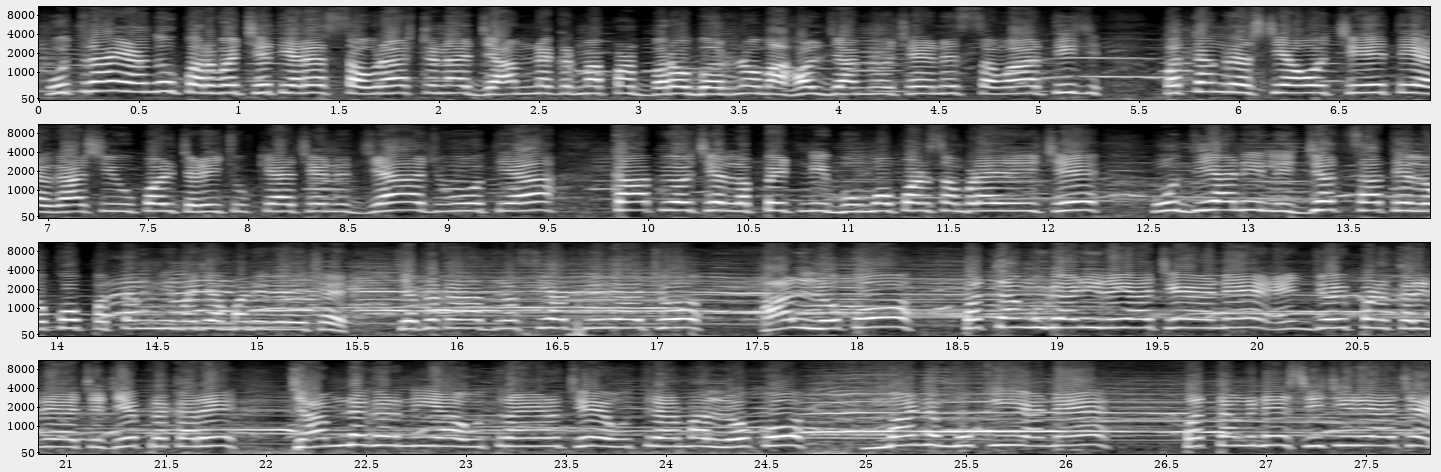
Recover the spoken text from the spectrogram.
ઉત્તરાયણનું પર્વ છે ત્યારે સૌરાષ્ટ્રના જામનગરમાં પણ બરોબરનો માહોલ જામ્યો છે અને સવારથી જ પતંગ રસિયાઓ છે તે અગાશી ઉપર ચડી ચૂક્યા છે અને જ્યાં જુઓ ત્યાં કાપ્યો છે લપેટની બૂમો પણ સંભળાઈ રહી છે. ઊંધિયાની લિજ્જત સાથે લોકો પતંગની મજા માણી રહ્યા છે. જે પ્રકારના દ્રશ્ય આપ જોઈ રહ્યા છો હાલ લોકો પતંગ ઉડાડી રહ્યા છે અને એન્જોય પણ કરી રહ્યા છે. જે પ્રકારે જામનગરની આ ઉત્તરાયણ છે ઉત્તરાયણમાં લોકો મન મૂકી અને પતંગને સિંચી રહ્યા છે.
